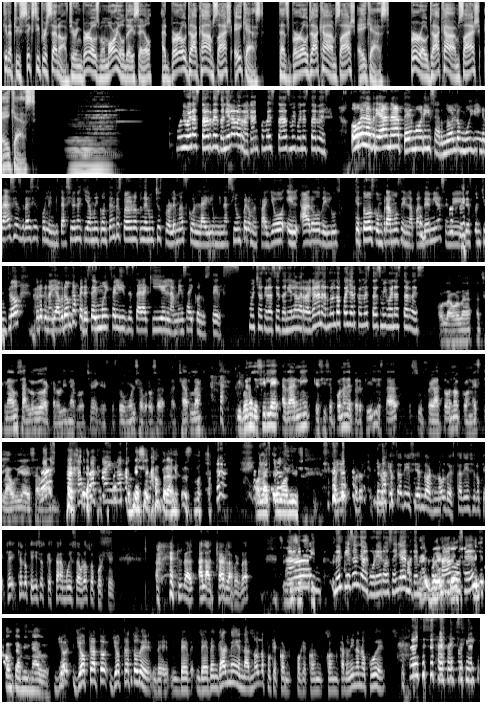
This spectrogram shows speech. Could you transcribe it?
Get up to 60% off during Burrow's Memorial Day sale at burrow.com slash ACAST. That's burrow.com slash ACAST. burrow.com slash ACAST. Muy buenas tardes, Daniela Barragán, ¿cómo estás? Muy buenas tardes. Hola Adriana, Temoris, Arnoldo, muy bien, gracias, gracias por la invitación aquí, ya muy contenta, espero no tener muchos problemas con la iluminación, pero me falló el aro de luz que todos compramos en la pandemia, se me desconchinfló, espero que no haya bronca, pero estoy muy feliz de estar aquí en la mesa y con ustedes. Muchas gracias, Daniela Barragán. Arnoldo Cuellar, ¿cómo estás? Muy buenas tardes. Hola, hola. Antes que nada, un saludo a Carolina Rocha, que estuvo muy sabrosa la charla. Y bueno, decirle a Dani que si se pone de perfil está súper a tono con es Claudia, es Dani. Ay, no. Ese contraluz, ¿no? Hola. Oye, pero, pero ¿qué está diciendo Arnoldo? Está diciendo que, ¿qué, ¿qué, es lo que dices que está muy sabroso? Porque la, a la charla, ¿verdad? Sí, Ay, sí, no empiecen de alboreros, ella de malformados, ¿eh? contaminado. Yo, yo trato, yo trato de, de, de, de, vengarme en Arnoldo porque con, porque con, con Carolina no pude. sí.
